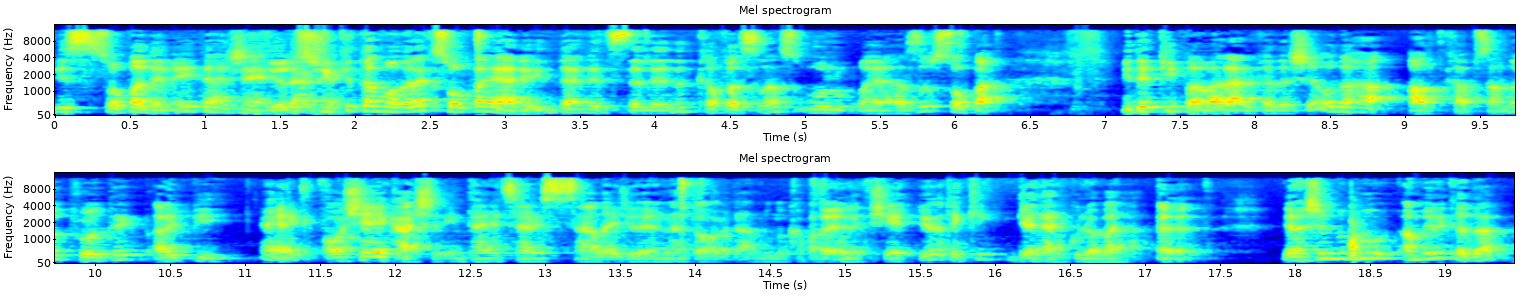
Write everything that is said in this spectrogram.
biz sopa demeyi tercih Evet, ediyoruz. ben de. Çünkü tam olarak sopa yani internet sitelerinin kafasına vurulmaya hazır sopa. Bir de PIPA var arkadaşı. O daha alt kapsamda Protect IP Evet, Act. o şeye karşı internet servis sağlayıcılarına doğrudan bunu kapatmayı Evet. şey et diyor. Öteki genel, global. Evet. Ya şimdi bu Amerika'da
